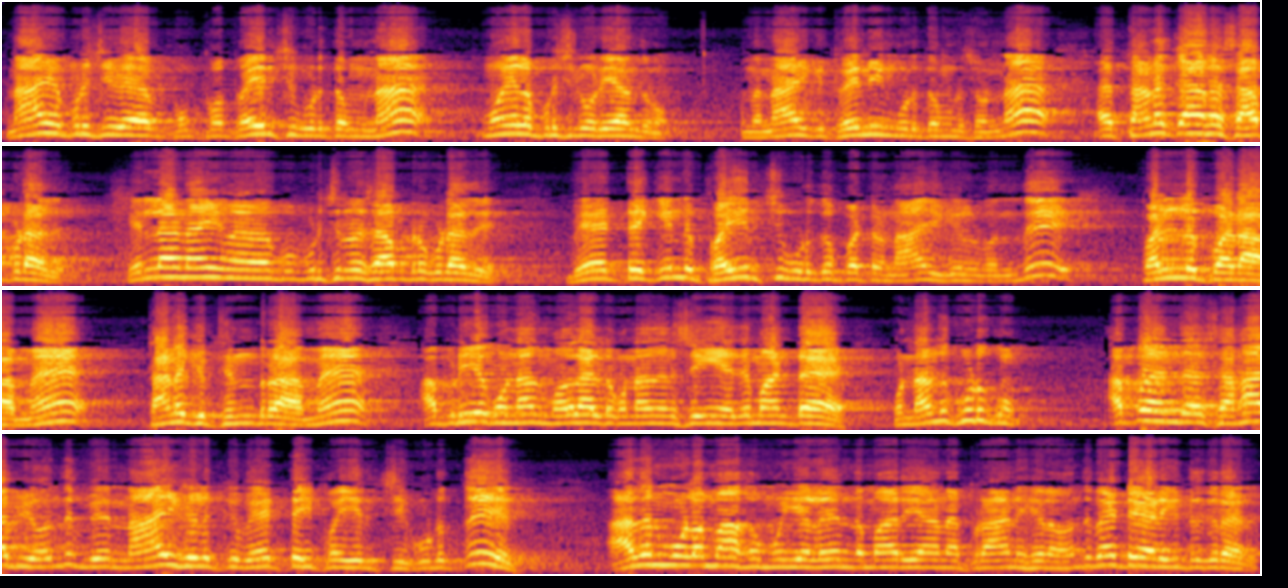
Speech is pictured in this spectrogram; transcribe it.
நாயை பிடிச்சி வே- பயிற்சி கொடுத்தோம்னா முயலை பிடிச்சிட்டு ஒடியாந்துரும். அந்த நாய்க்கு ட்ரைனிங் கொடுத்தோம்னு சொன்னால் அது தனக்காக சாப்பிடாது. எல்லா நாயும் பிடிச்சிட்டு சாப்பிடக்கூடாது வேட்டைக்குன்னு பயிற்சி கொடுக்கப்பட்ட நாய்கள் வந்து பல்லு படாம தனக்கு தின்றாம அப்படியே கொண்டாந்து முதலாளிட்ட கொண்டாந்து என்ன செய்யும்? எஜமான்ட்ட கொண்டாந்து கொடுக்கும். அப்ப இந்த சஹாபி வந்து வே- நாய்களுக்கு வேட்டை பயிற்சி கொடுத்து அதன் மூலமாக முயல் இந்த மாதிரியான பிராணிகளை வந்து வேட்டையாடிக்கிட்டு இருக்கிறாரு.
